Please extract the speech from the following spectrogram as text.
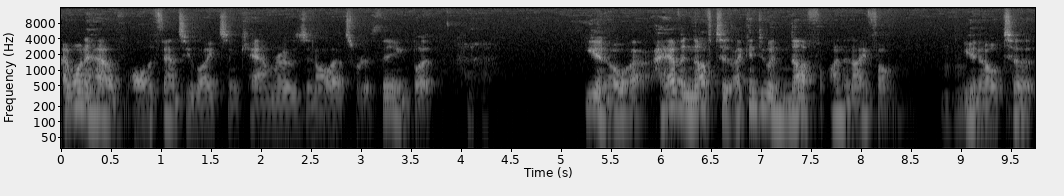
I want to have all the fancy lights and cameras and all that sort of thing. But you know, I I have enough to. I can do enough on an iPhone. Mhm. You know, to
